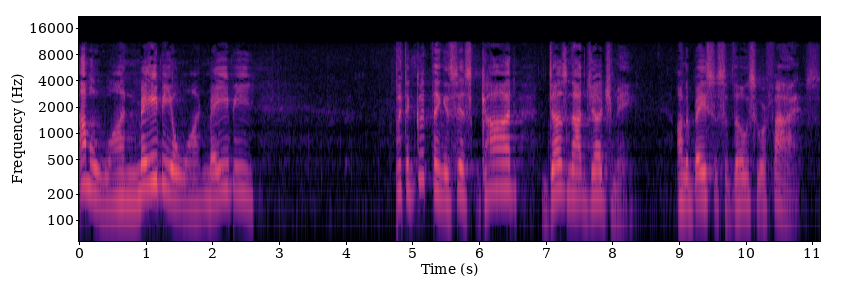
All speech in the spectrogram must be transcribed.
I'm a one, maybe a one, maybe. But the good thing is this God does not judge me on the basis of those who are fives.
